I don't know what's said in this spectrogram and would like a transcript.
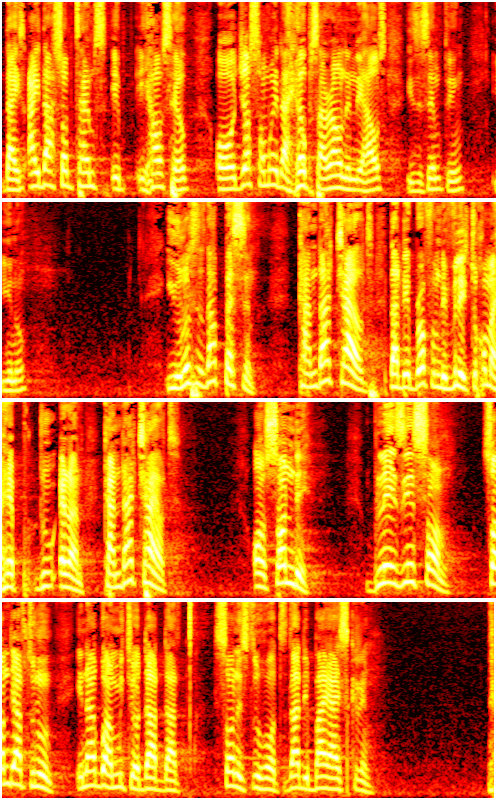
that is either sometimes a, a house help or just somebody that helps around in the house, is the same thing, you know. You notice that person, can that child that they brought from the village to come and help do errand, can that child on Sunday, blazing sun, Sunday afternoon, you now go and meet your dad that sun is too hot, daddy buy ice cream.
